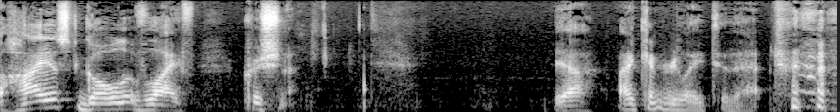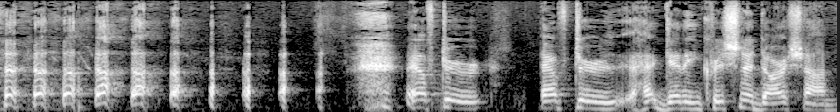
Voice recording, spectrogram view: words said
the highest goal of life, Krishna. Yeah, I can relate to that. after, after getting Krishna darshan,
